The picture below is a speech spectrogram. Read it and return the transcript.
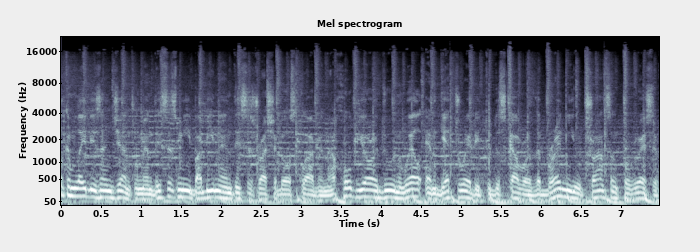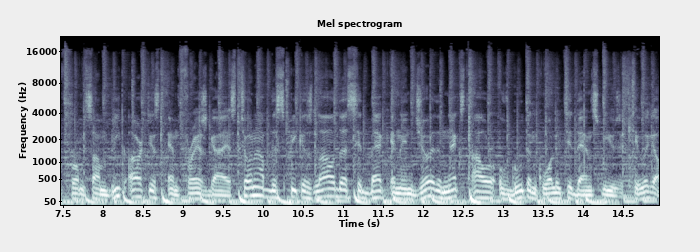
Welcome, ladies and gentlemen. This is me, Bobina, and this is Russia Goes Clubbing. I hope you are doing well and get ready to discover the brand new trance and progressive from some big artists and fresh guys. Turn up the speakers louder, sit back, and enjoy the next hour of good and quality dance music. Here we go.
